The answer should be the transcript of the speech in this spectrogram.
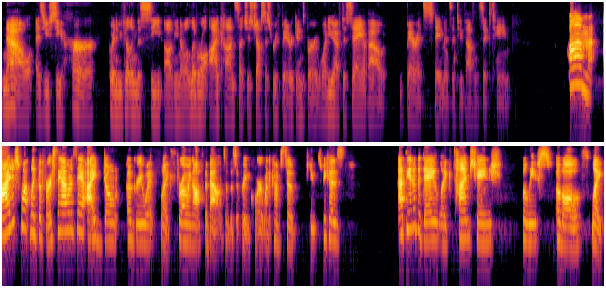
now as you see her going to be filling the seat of you know a liberal icon such as justice ruth bader ginsburg what do you have to say about barrett's statements in 2016 um, I just want like the first thing I want to say, I don't agree with like throwing off the balance of the Supreme Court when it comes to views because at the end of the day, like times change, beliefs evolve. Like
